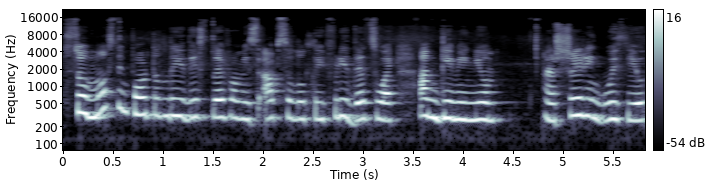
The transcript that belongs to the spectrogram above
So most importantly, this platform is absolutely free. That's why I'm giving you I'm sharing with you.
